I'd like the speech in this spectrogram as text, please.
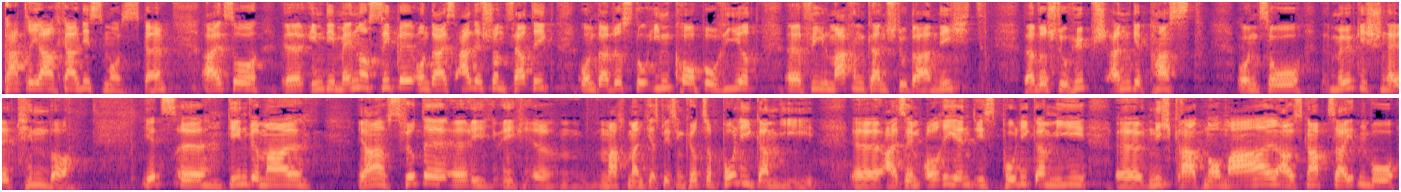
Patriarchalismus, gell? also äh, in die Männersippe und da ist alles schon fertig und da wirst du inkorporiert, äh, viel machen kannst du da nicht. Da wirst du hübsch angepasst und so möglichst schnell Kinder. Jetzt äh, gehen wir mal, ja, das vierte, äh, ich, ich äh, mache manches bisschen kürzer, Polygamie. Äh, also im Orient ist Polygamie äh, nicht gerade normal. Es gab Zeiten, wo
